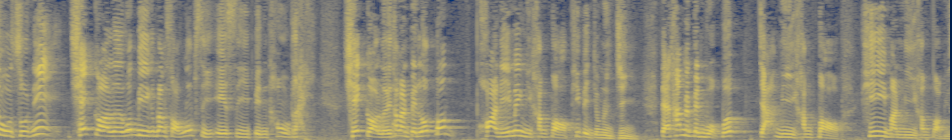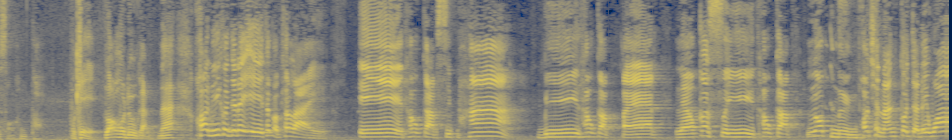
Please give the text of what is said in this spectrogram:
สูตร สูตรนี้เช็คก่อนเลยว่า b กำลัง2ลบ 4 ac เป็นเท่าไหร่ เช็คก่อนเลยถ้ามันเป็นลบปุ๊บข้อนี้ไม่มีคำตอบที่เป็นจำนวนจริง แต่ถ้ามันเป็นบวกปุ๊บจะมีคำตอบที่มันมีคำตอบอยู่ 2คำตอบ โอเค ลองมาดูกันนะ ข้อนี้ก็จะได้ a เท่ากับเท่าไหร่ a เท่ากับ 15 b เท่ากับ 8 แล้วก็ c เท่ากับลบ 1 เพราะฉะนั้นก็จะได้ว่า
